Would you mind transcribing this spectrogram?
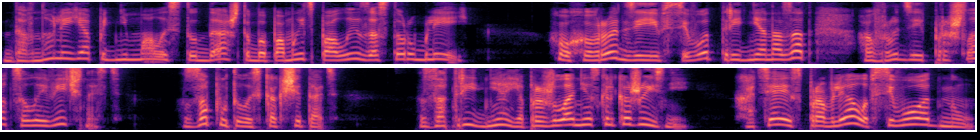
Давно ли я поднималась туда, чтобы помыть полы за сто рублей? Ох, вроде и всего три дня назад, а вроде и прошла целая вечность. Запуталась, как считать. За три дня я прожила несколько жизней, хотя исправляла всего одну.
